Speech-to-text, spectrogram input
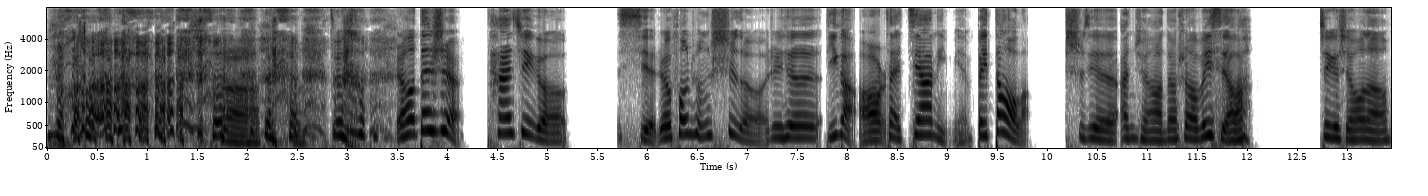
啊，就然后，但是他这个写着方程式的这些底稿在家里面被盗了，世界安全啊都要受到威胁了。这个时候呢，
